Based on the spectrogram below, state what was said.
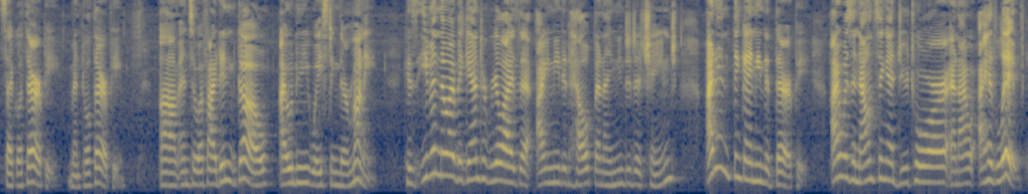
psychotherapy, mental therapy. Um, and so if I didn't go, I would be wasting their money. Because even though I began to realize that I needed help and I needed a change, I didn't think I needed therapy. I was announcing at Tour and I, I had lived.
